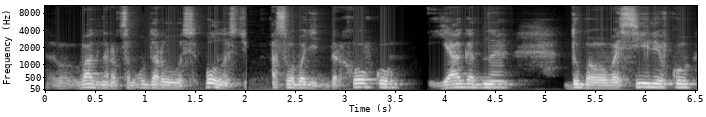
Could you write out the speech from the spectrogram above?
вагнеровцам удалось полностью освободить Берховку, Ягодное, Дубово-Васильевку,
